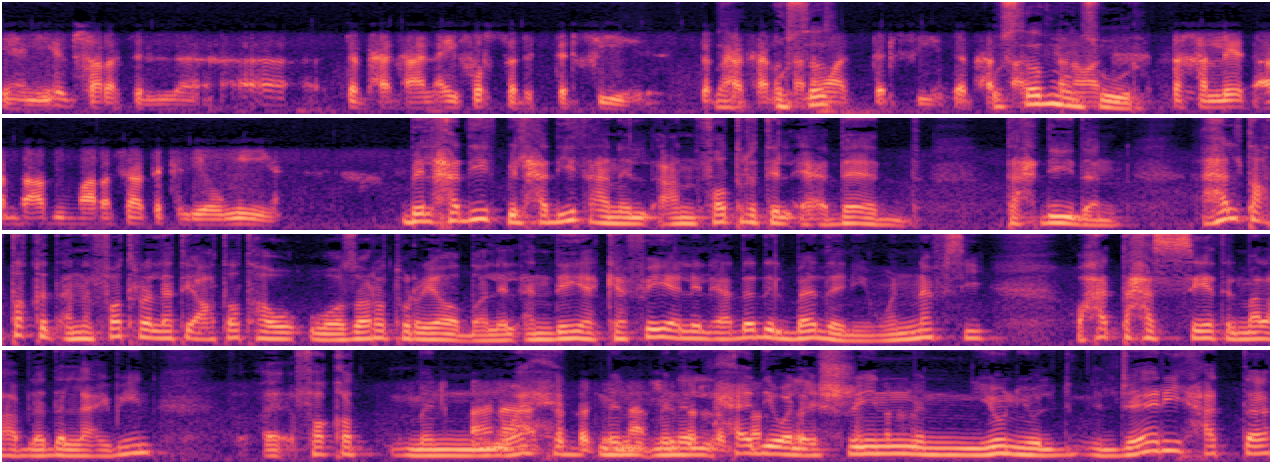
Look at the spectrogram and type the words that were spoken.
يعني صارت تبحث عن أي فرصة للترفيه، تبحث عن قنوات الترفيه، تبحث أستاذ عن منصور. تخليت عن بعض ممارساتك اليومية. بالحديث بالحديث عن عن فترة الإعداد تحديدا. هل تعتقد أن الفترة التي أعطتها وزارة الرياضة للأندية كافية للإعداد البدني والنفسي وحتى حساسية الملعب لدى اللاعبين فقط من واحد من من الحادي والعشرين من يونيو الجاري حتى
